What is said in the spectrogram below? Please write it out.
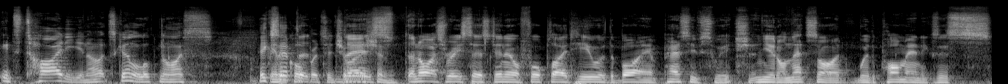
it's tidy, you know, it's going to look nice in a corporate situation. there's a nice recessed NL4 plate here with the biamp passive switch, and yet on that side where the pole mount exists,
